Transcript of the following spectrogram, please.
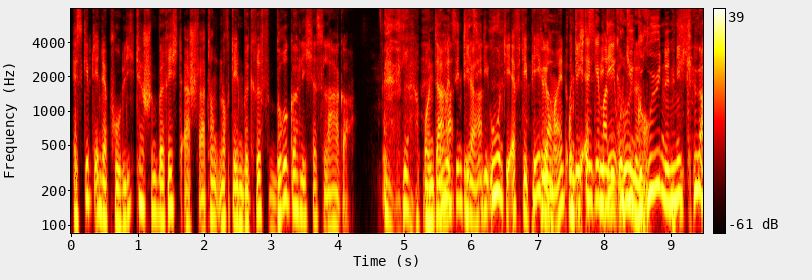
Es gibt in der politischen Berichterstattung noch den Begriff bürgerliches Lager. Ja, und damit ja, sind die ja. CDU und die FDP genau. gemeint und, und die SPD die und die Grünen nicht. Genau,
